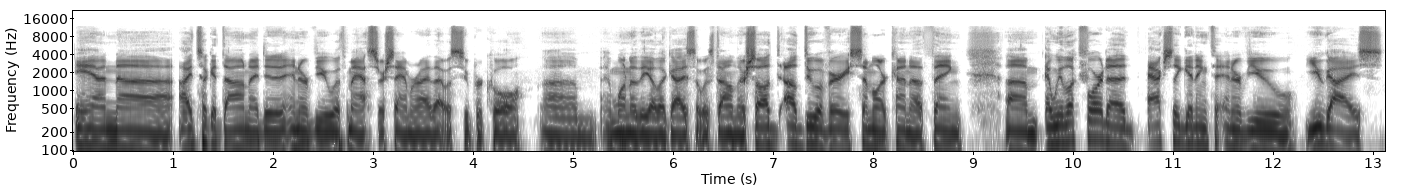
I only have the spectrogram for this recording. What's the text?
and uh, I took it down. I did an interview with Master Samurai that was super cool, um, and one of the other guys that was down there. So I'll I'll do a very similar kind of thing, um, and we look forward to actually getting to interview you guys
